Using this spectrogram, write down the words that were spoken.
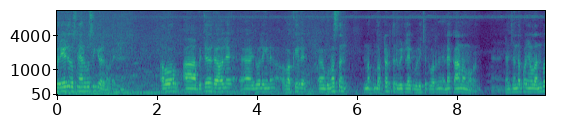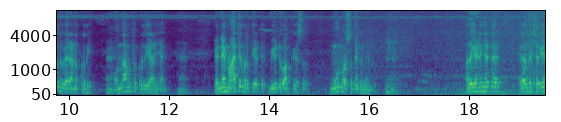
ഒരു ഏഴ് ദിവസം ഞാൻ ഉപസിക്കുമായിരുന്നു അവിടെ. അപ്പോൾ പിറ്റേ ദിവസം രാവിലെ ഇതുപോലെ ഇങ്ങനെ വക്കീൽ ഗുമസ്തൻ എന്ന തൊട്ടടുത്തൊരു വീട്ടിലേക്ക് വിളിച്ചിട്ട് പറഞ്ഞു എന്നെ കാണണമെന്ന് പറഞ്ഞു. ഞാൻ ചെന്നപ്പോൾ ഞങ്ങൾ ഒൻപത് പേരാണ് പ്രതി. ഒന്നാമത്തെ പ്രതിയാണ് ഞാൻ. എന്നെ മാറ്റി നിർത്തിയിട്ട് വീണ്ടും ആ കേസ് മൂന്ന് വർഷത്തേക്ക് നീണ്ടു. അത് കഴിഞ്ഞിട്ട് ഏതാണ്ട് ചെറിയ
